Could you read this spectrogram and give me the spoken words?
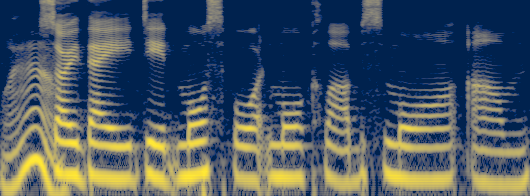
Wow. So they did more sport, more clubs, more um,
